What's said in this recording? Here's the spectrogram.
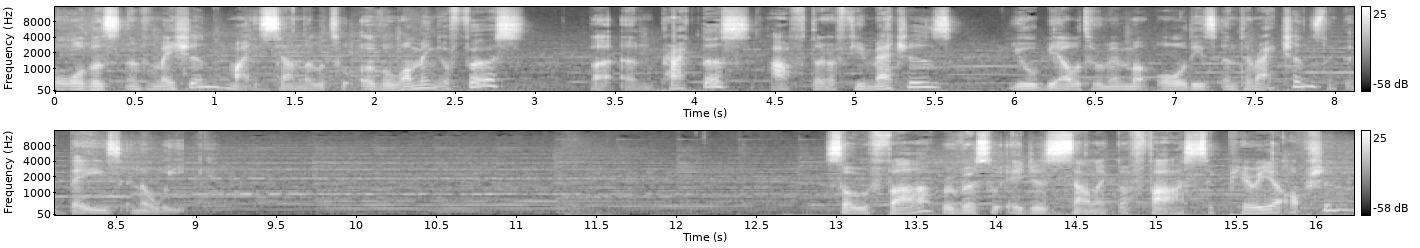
All this information might sound a little overwhelming at first, but in practice, after a few matches, you'll be able to remember all these interactions like the days in a week. So far, reversal edges sound like the far superior option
